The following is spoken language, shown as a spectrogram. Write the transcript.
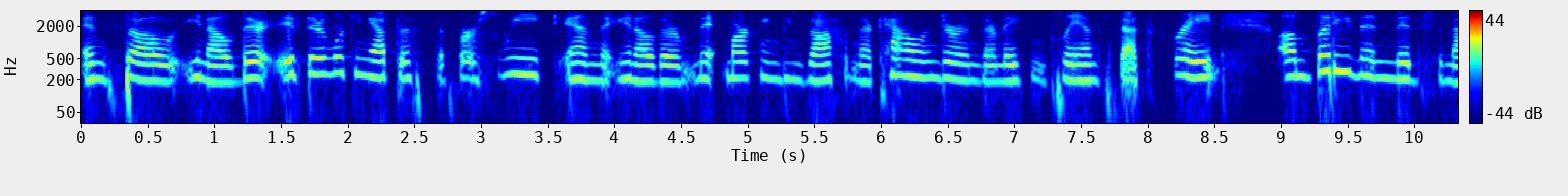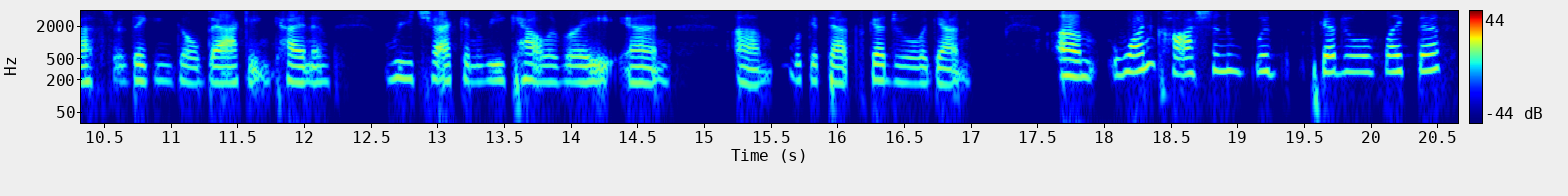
And so, you know, they're if they're looking at this the first week and you know they're marking things off in their calendar and they're making plans, that's great. Um, but even mid-semester, they can go back and kind of recheck and recalibrate and um, look at that schedule again. Um, one caution with schedules like this,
